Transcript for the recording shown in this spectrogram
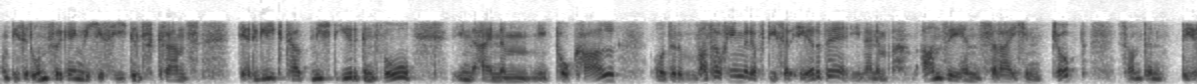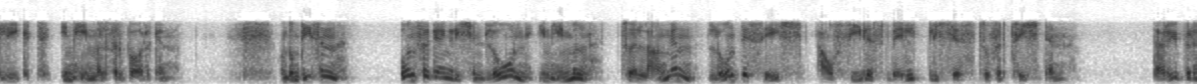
Und dieser unvergängliche Siegeskranz, der liegt halt nicht irgendwo in einem Pokal oder was auch immer auf dieser Erde, in einem ansehensreichen Job, sondern der liegt im Himmel verborgen. Und um diesen unvergänglichen Lohn im Himmel zu erlangen, lohnt es sich, auf vieles Weltliches zu verzichten. Darüber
